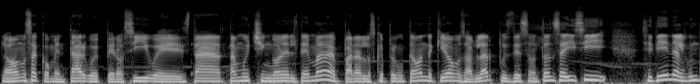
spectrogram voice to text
la vamos a comentar, güey. Pero sí, güey, está, está muy chingón el tema. Para los que preguntaban de qué íbamos a hablar, pues de eso. Entonces ahí sí, si tienen algún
